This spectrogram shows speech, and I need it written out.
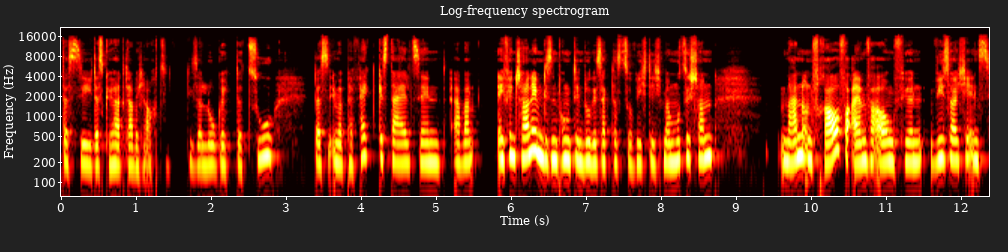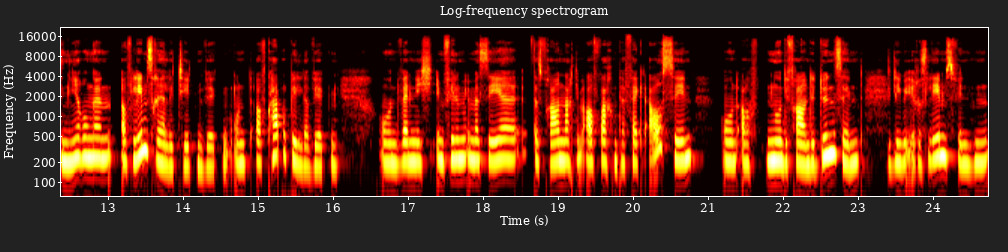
dass sie, das gehört, glaube ich, auch zu dieser Logik dazu, dass sie immer perfekt gestylt sind. Aber ich finde schon eben diesen Punkt, den du gesagt hast, so wichtig. Man muss sich schon Mann und Frau vor allem vor Augen führen, wie solche Inszenierungen auf Lebensrealitäten wirken und auf Körperbilder wirken. Und wenn ich im Film immer sehe, dass Frauen nach dem Aufwachen perfekt aussehen und auch nur die Frauen, die dünn sind, die Liebe ihres Lebens finden,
